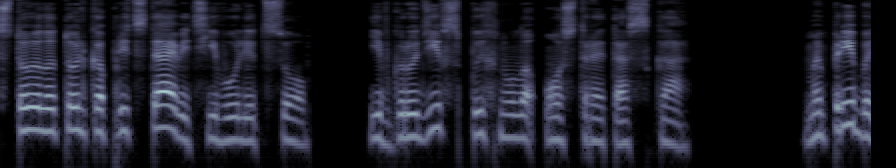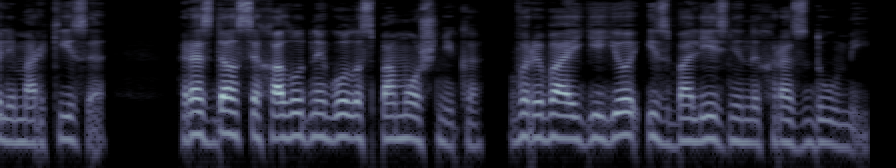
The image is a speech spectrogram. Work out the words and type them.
стоило только представить его лицо, и в груди вспыхнула острая тоска. «Мы прибыли, Маркиза», — раздался холодный голос помощника, вырывая ее из болезненных раздумий.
